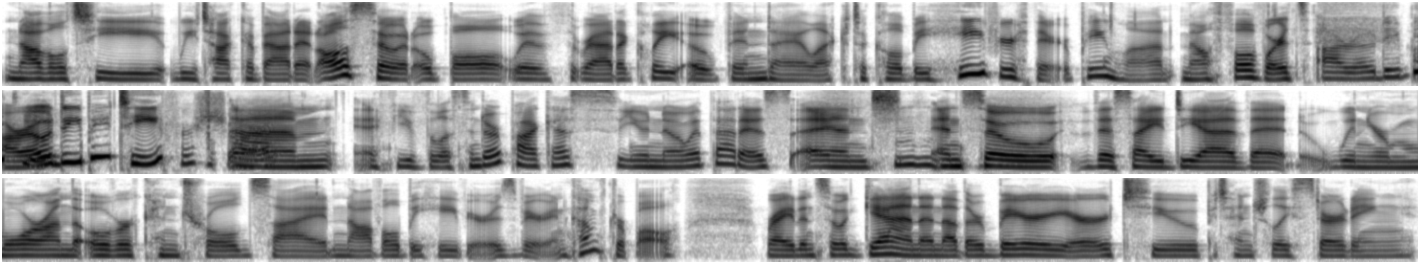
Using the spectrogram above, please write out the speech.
novelty, we talk about it also at Opal with radically open dialectical behavior therapy, lot, mouthful of words. RODBT. RODBT For sure. Um, if you've listened to our podcast, you know what that is. And Mhm. and so this idea that when you're more on the over controlled side, novel behavior is very uncomfortable, right? And so again, another barrier to potentially starting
